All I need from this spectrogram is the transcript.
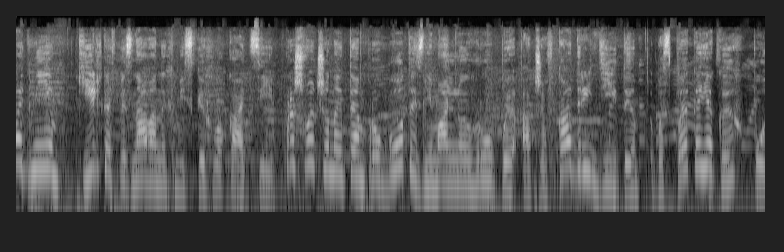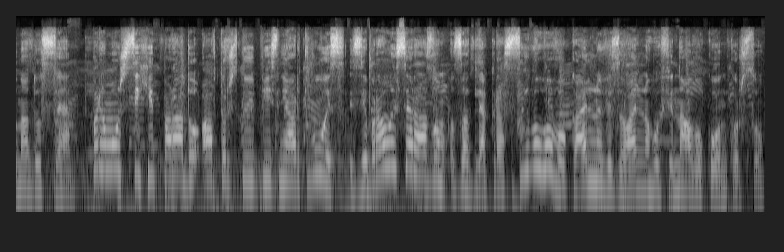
Два дні, кілька впізнаваних міських локацій, пришвидшений темп роботи знімальної групи, адже в кадрі діти, безпека яких понад усе. Переможці хіт параду авторської пісні Art Voice зібралися разом задля красивого вокально-візуального фіналу конкурсу.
